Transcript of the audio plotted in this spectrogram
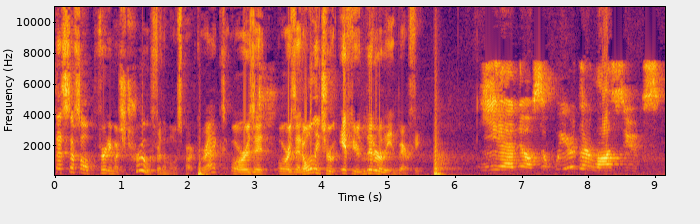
that stuff's all pretty much true for the most part correct or is it or is it only true if you're literally in bare feet Yeah, no. So where their lawsuits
